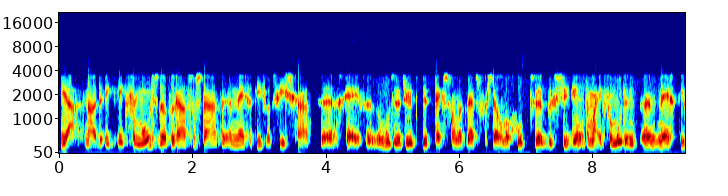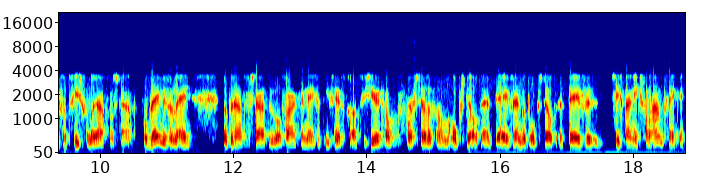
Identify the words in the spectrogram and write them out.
Ja, nou, ik, ik, vermoed dat de Raad van State een negatief advies gaat uh, geven. We moeten natuurlijk de tekst van het wetsvoorstel nog goed uh, bestuderen... maar ik vermoed een, een negatief advies van de Raad van State. Het probleem is alleen dat de Raad van State wel vaker negatief heeft geadviseerd over voorstellen van Opstelt en Teven. En dat Opstelt en Teven zich daar niks van aantrekken.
